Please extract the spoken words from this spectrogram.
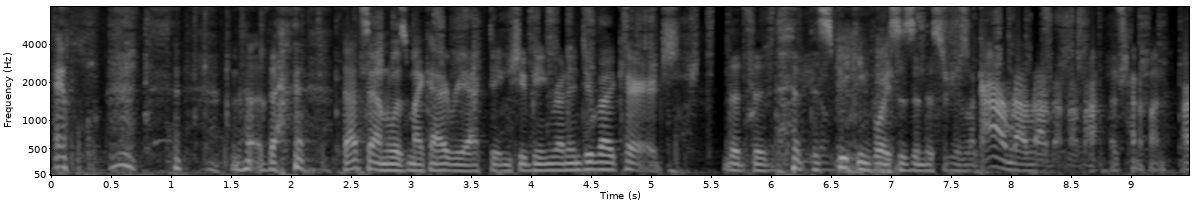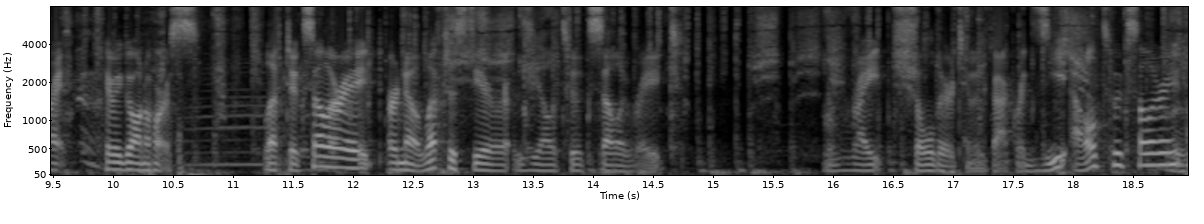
that, that sound was my guy reacting to being run into by a carriage. The the, the, the speaking voices in this are just like ah, blah, blah, blah, that's kind of fun. All right, here we go on a horse. Left to accelerate, or no, left to steer, ZL to accelerate. Right shoulder to move backwards. ZL to accelerate,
